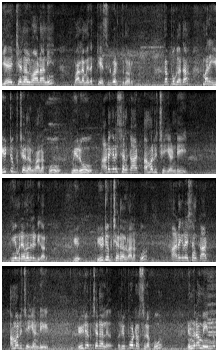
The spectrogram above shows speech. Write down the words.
ఏ ఛానల్ వాడని వాళ్ళ మీద కేసులు పెడుతున్నారు. తప్పు కదా? మరి యూట్యూబ్ ఛానల్ వాళ్ళకు మీరు అడగరేషన్ కార్డ్ అమలు చేయండి. పిఎం రేవంత్ రెడ్డి గారు యూట్యూబ్ ఛానల్ వాళ్ళకు అడగరేషన్ కార్డ్ అమలు చేయండి. యూట్యూబ్ ఛానల్ రిపోర్టర్స్లకు ఇందిరా మీ ఇల్లు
